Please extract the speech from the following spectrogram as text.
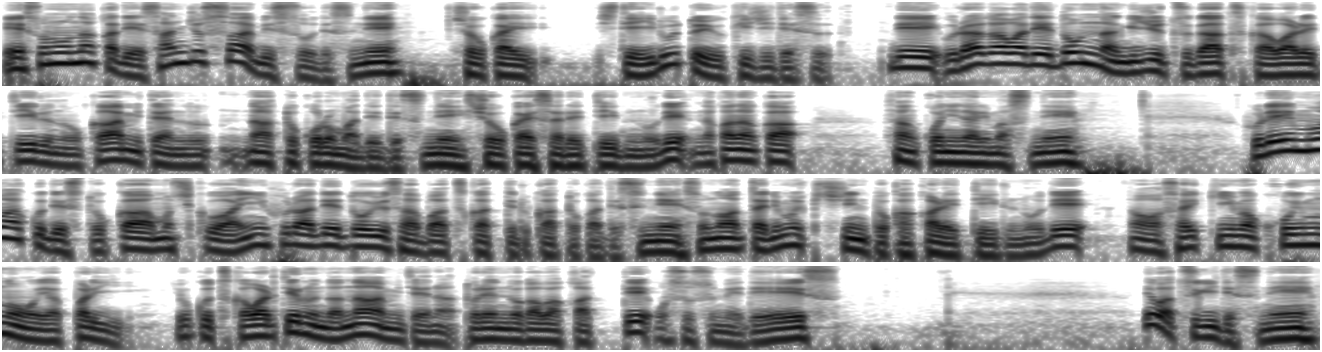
えーその中で30サービスをですね、紹介しているという記事です。で、裏側でどんな技術が使われているのかみたいなところまでですね、紹介されているので、なかなか参考になりますね。フレームワークですとか、もしくはインフラでどういうサーバー使ってるかとかですね、そのあたりもきちんと書かれているので、ああ最近はこういうものをやっぱりよく使われてるんだな、みたいなトレンドが分かっておすすめです。では次ですね。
